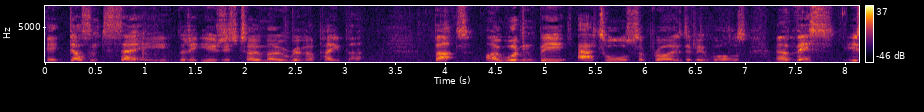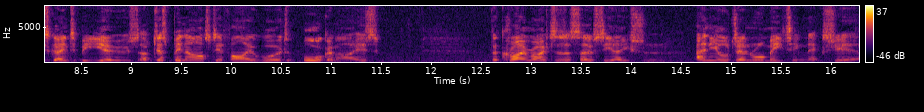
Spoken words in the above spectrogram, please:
It doesn't say that it uses Tomoe River paper but I wouldn't be at all surprised if it was. Now this is going to be used, I've just been asked if I would organise the Crime Writers Association annual general meeting next year.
